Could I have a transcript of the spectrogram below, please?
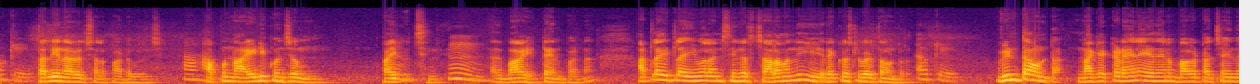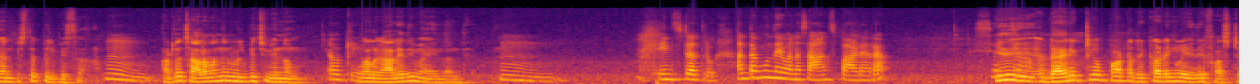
ఓకే. తల్లి నావెల్శాల పాట గురించి. అప్పుడు నా ఐడి కొంచెం పైకి వచ్చింది. అది బాగా హిట్ అయిన పాట. అట్లా ఇట్లా ఈమె లాంటి సింగర్స్ చాలా మంది రిక్వెస్ట్లు పెడతా ఉంటారు. వింటా ఉంటా. నాకు ఎక్కడైనా ఏదైనా బాగా టచ్ అయింది అనిపిస్తే పిలిపిస్తా. అట్లా చాలా మందిని పిలిపించి విన్నాం. వాళ్ళు కాలేదు అయింది అంతే. ఇన్స్టా త్రూ అంతకుముందు ఏమైనా సాంగ్స్ పాడారా? ఇది డైరెక్ట్గా పాట రికార్డింగ్లో ఇదే ఫస్ట్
